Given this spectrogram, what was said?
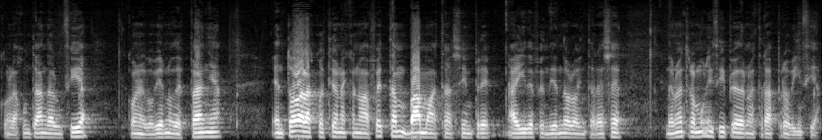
con la Junta de Andalucía, con el Gobierno de España. En todas las cuestiones que nos afectan vamos a estar siempre ahí defendiendo los intereses de nuestros municipios, de nuestras provincias.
